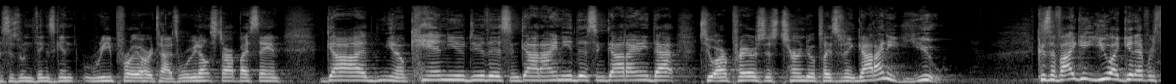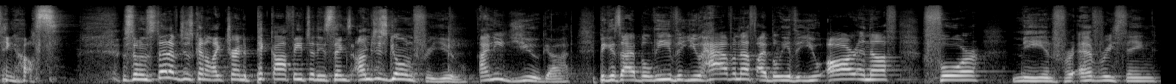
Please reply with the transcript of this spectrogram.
This is when things get reprioritized, where we don't start by saying, God, you know, can you do this? And God, I need this. And God, I need that. To our prayers just turn to a place of saying, God, I need you. Because if I get you, I get everything else. So instead of just kind of like trying to pick off each of these things, I'm just going for you. I need you, God, because I believe that you have enough. I believe that you are enough for me and for everything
